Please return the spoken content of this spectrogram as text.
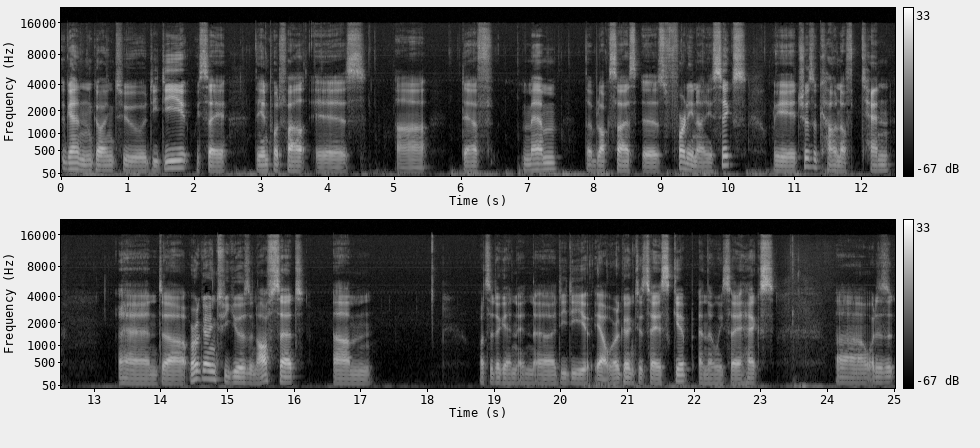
again going to DD. We say the input file is uh, dev mem. The block size is 4096. We choose a count of 10 and uh, we're going to use an offset. Um, what's it again in uh, DD? Yeah, we're going to say skip and then we say hex uh, what is it?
